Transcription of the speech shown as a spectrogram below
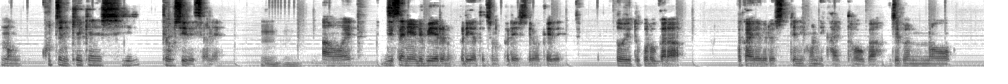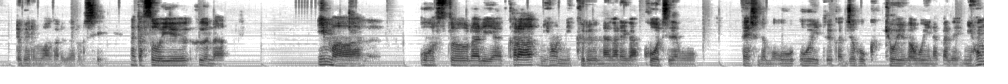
もうこっちに経験してほしいですよね。うんうん。あの、え実際に NBL のプレイヤーたちもプレイしてるわけで、そういうところから高いレベルを知って日本に帰った方が自分のレベルも上がるだろうし、なんかそういう風な、今、オーストラリアから日本に来る流れがコーチでも選手でも多多いというか情報共有が多い中で、日本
